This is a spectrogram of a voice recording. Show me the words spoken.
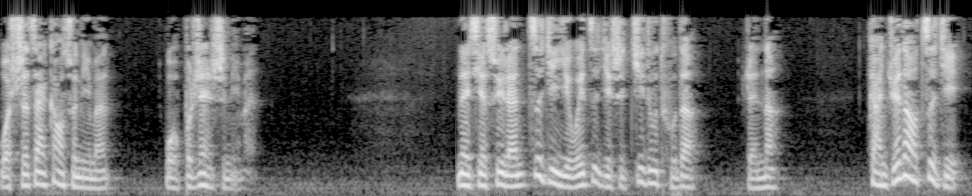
我实在告诉你们，我不认识你们。”那些虽然自己以为自己是基督徒的人呢，感觉到自己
